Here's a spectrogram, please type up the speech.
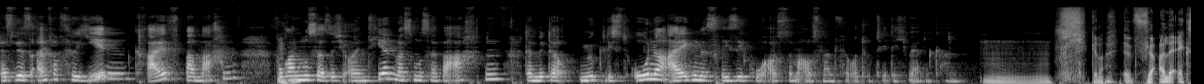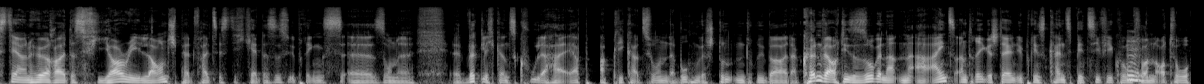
dass wir es einfach für jeden greifbar machen, Woran mhm. muss er sich orientieren? Was muss er beachten, damit er möglichst ohne eigenes Risiko aus dem Ausland für Otto tätig werden kann? Mhm. Genau. Äh, für alle externen Hörer, das Fiori Launchpad, falls es dich kennt, das ist übrigens äh, so eine äh, wirklich ganz coole HR-Applikation. Da buchen wir Stunden drüber. Da können wir auch diese sogenannten A1-Anträge stellen. Übrigens kein Spezifikum mhm. von Otto,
